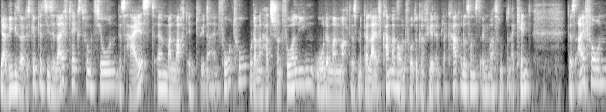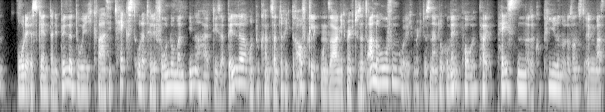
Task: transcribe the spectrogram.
ja, wie gesagt, es gibt jetzt diese Live-Text-Funktion. Das heißt, äh, man macht entweder ein Foto oder man hat es schon vorliegen oder man macht es mit der Live-Kamera und fotografiert ein Plakat oder sonst irgendwas und man erkennt das iPhone oder es scannt deine Bilder durch, quasi Text oder Telefonnummern innerhalb dieser Bilder und du kannst dann direkt draufklicken und sagen, ich möchte es jetzt anrufen oder ich möchte es in ein Dokument pasten oder kopieren oder sonst irgendwas.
